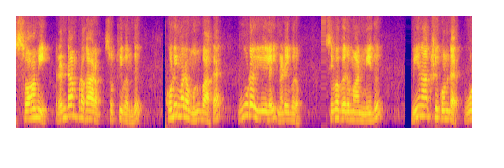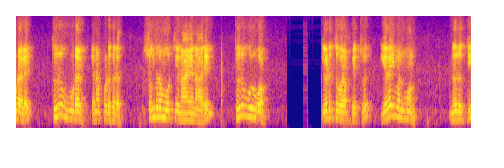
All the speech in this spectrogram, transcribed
சுவாமி இரண்டாம் பிரகாரம் சுற்றி வந்து கொடிமரம் முன்பாக ஊடல் லீலை நடைபெறும். சிவபெருமான் மீது மீனாட்சி கொண்ட ஊடலை திருவூடல் எனப்படுகிறது. சுந்தரமூர்த்தி நாயனாரின் திருவுருவம் எடுத்து வரப்பெற்று இறைவன் முன் நிறுத்தி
